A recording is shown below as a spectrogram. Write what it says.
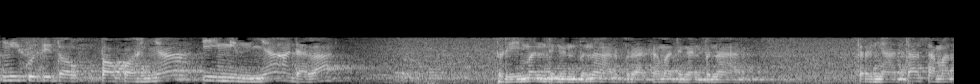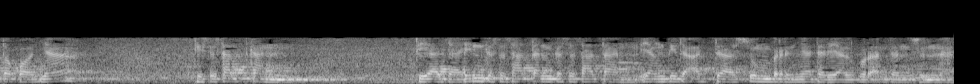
mengikuti tokohnya inginnya adalah beriman dengan benar, beragama dengan benar. Ternyata sama tokohnya disesatkan, diajarin kesesatan-kesesatan yang tidak ada sumbernya dari Al-Quran dan Sunnah.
